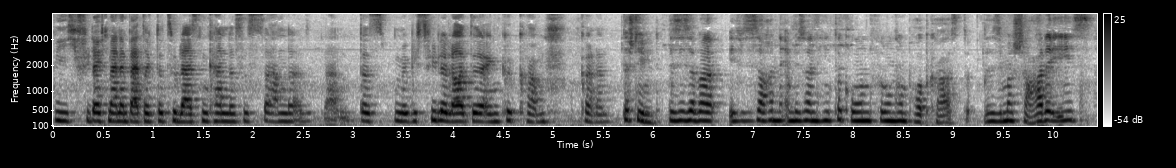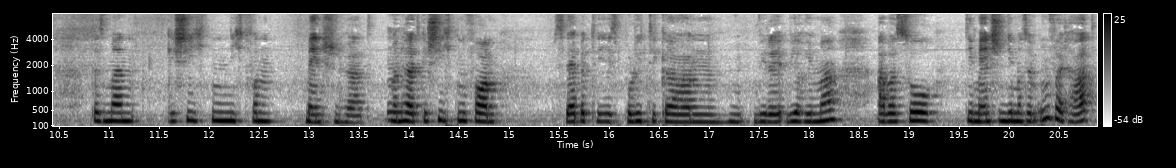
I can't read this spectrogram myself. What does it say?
wie ich vielleicht meinen Beitrag dazu leisten kann, dass es dass möglichst viele Leute ein Glück haben können. Das stimmt. Das ist aber, es ist auch ein, ein bisschen ein Hintergrund für unseren Podcast. Dass es immer schade ist, dass man Geschichten nicht von Menschen hört. Man hört Geschichten von Celebrities, Politikern, wie, wie auch immer. Aber so die Menschen, die man so im Umfeld hat,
